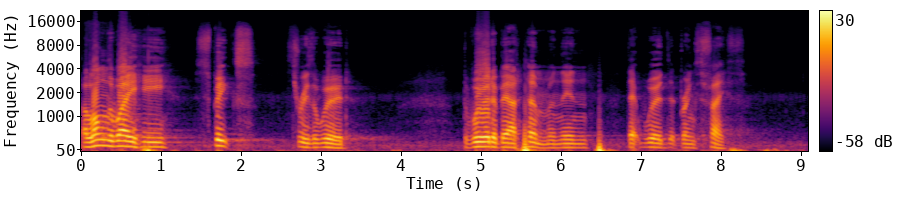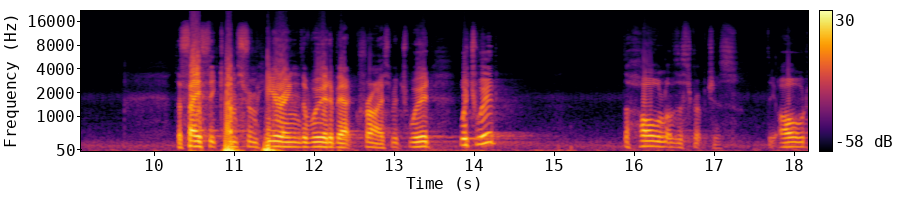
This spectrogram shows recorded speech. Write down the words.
Along the way, he speaks through the word. the word about Him, and then that word that brings faith. The faith that comes from hearing the word about Christ. Which word? Which word? The whole of the scriptures, the Old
